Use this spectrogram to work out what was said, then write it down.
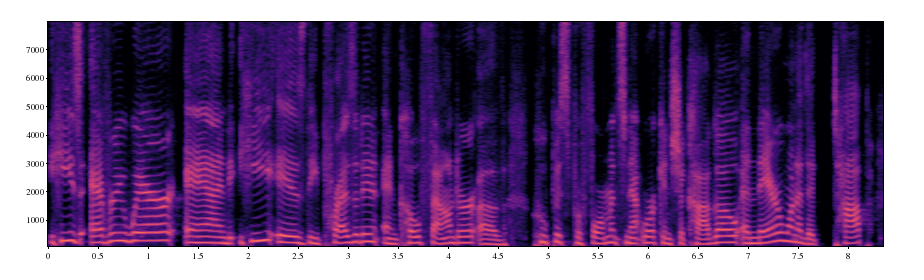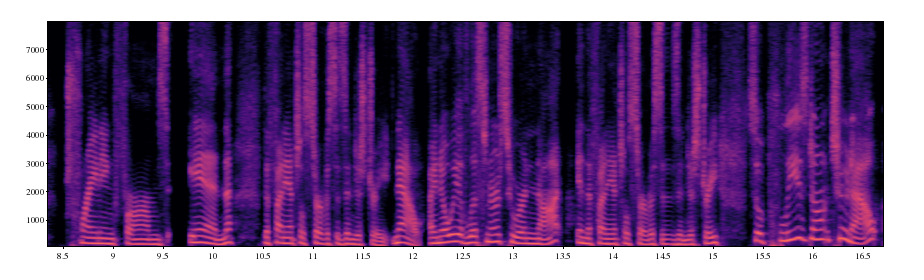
He's everywhere, and he is the president and co founder of Hoopis Performance Network in Chicago. And they're one of the top training firms in the financial services industry. Now, I know we have listeners who are not in the financial services industry, so please don't tune out.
